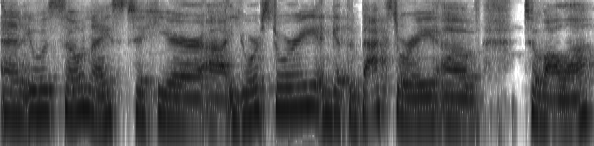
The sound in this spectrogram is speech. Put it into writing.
And it was so nice to hear uh, your story and get the backstory of Tovala.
